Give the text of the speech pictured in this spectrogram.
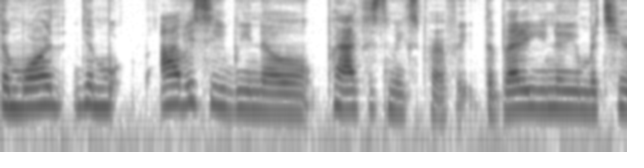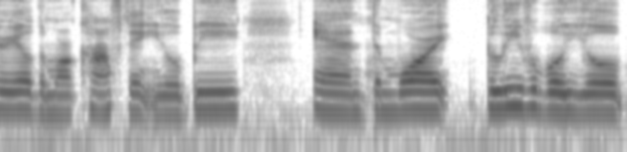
the more the more, obviously we know practice makes perfect. The better you know your material, the more confident you'll be and the more believable you'll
